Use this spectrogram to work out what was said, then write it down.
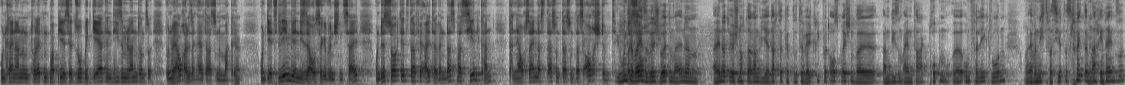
und keine Ahnung, Toilettenpapier ist jetzt so begehrt in diesem Land und so, würden wir ja auch alle sagen, Alter, hast du eine Macke. Und jetzt leben wir in dieser außergewöhnlichen Zeit und das sorgt jetzt dafür, Alter, wenn das passieren kann, kann ja auch sein, dass das und das und das auch stimmt. Ironischerweise auch- will ich Leute mal erinnern, erinnert ihr euch noch daran, wie ihr dachtet, der dritte Weltkrieg wird ausbrechen, weil an diesem einen Tag Truppen äh, umverlegt wurden und einfach nichts passiert ist, Leute, im Nachhinein so.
